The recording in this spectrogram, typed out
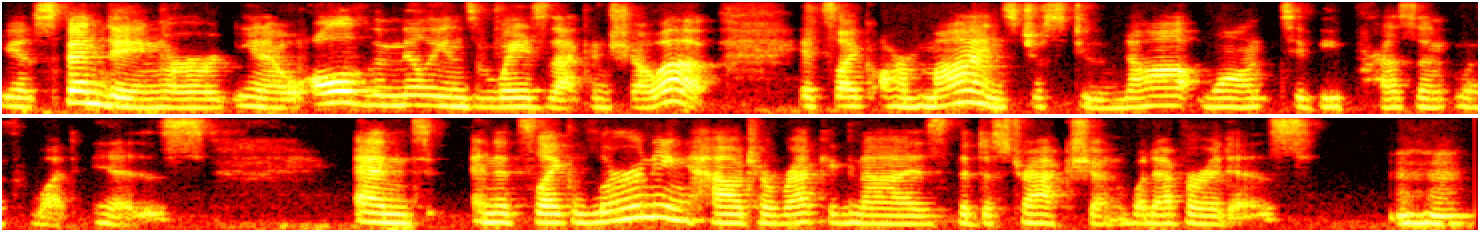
you know, spending or you know all the millions of ways that can show up, it's like our minds just do not want to be present with what is. And and it's like learning how to recognize the distraction, whatever it is. Mm-hmm.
